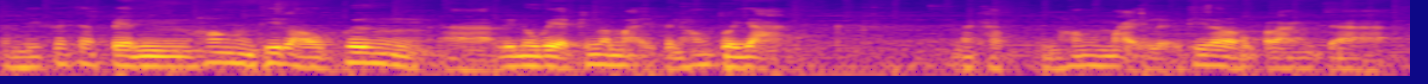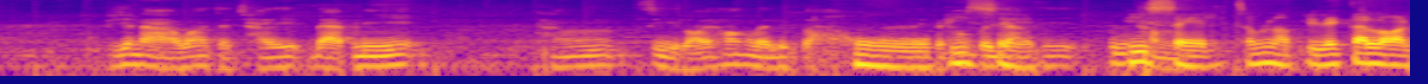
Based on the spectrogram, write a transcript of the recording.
อันนี้ก็จะเป็นห้องที่เราเพิ่งรีโนเวทขึ้นมาใหม่เป็นห้องตัวอย่างนะครับ เป็นห้องใหม่เลยที่เรากำลังจะพิจารณาว่าจะใช้แบบนี้ทั้ง 400 ห้องเลยหรือเปล่าโอ้โหเป็นพิห้องตัวเศอย่างษที่เพิ่งพิทำเศษสำหรับอิเล็กตรอน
